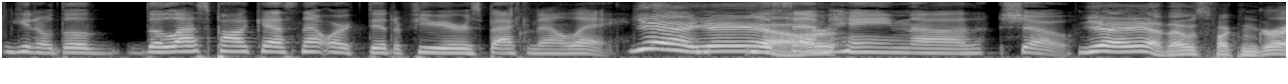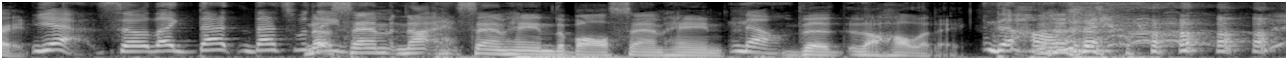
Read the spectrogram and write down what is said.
you know the the last podcast network did a few years back in L.A. Yeah, yeah, yeah. The Sam Our- Hain uh, show. Yeah, yeah, that was fucking great. Yeah, so like that. That's what Not they. Sam, not Samhain, the ball, Samhain. No. the the holiday. the holiday.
